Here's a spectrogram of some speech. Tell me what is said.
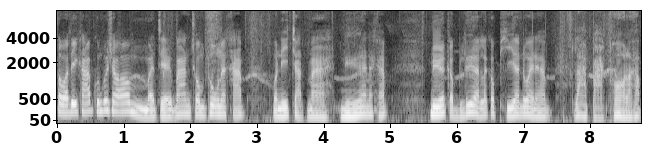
สวัสดีครับคุณผู้ชมมาเจอบ้านชมทุ่งนะครับ วันนี้จัดมาเนื้อนะครับ เนื้อกับเลือดแล้วก็เพี้ยด้วยนะครับ ลาบปากพ่อแล้วครับ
